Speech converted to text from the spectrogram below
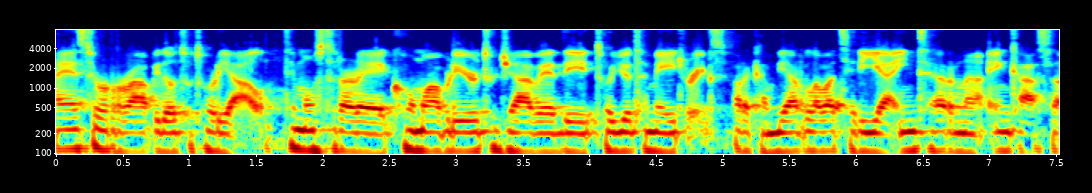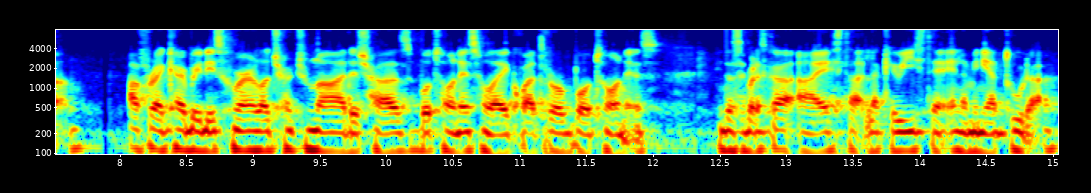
En este rápido tutorial te mostraré cómo abrir tu llave de Toyota Matrix para cambiar la batería interna en casa. After I discover la tradicional detrás botones o de cuatro botones. Mientras se parezca a esta, la que viste en la miniatura.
